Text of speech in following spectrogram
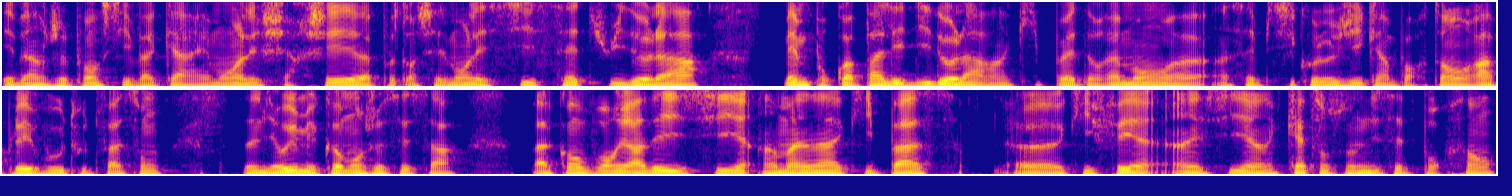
eh bien je pense qu'il va carrément aller chercher euh, potentiellement les 6, 7, 8 dollars, même pourquoi pas les 10 dollars, hein, qui peut être vraiment euh, un seuil psychologique important. Rappelez-vous, de toute façon, vous allez me dire oui, mais comment je sais ça? Bah, Quand vous regardez ici un mana qui passe, euh, qui fait ici un 477%,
